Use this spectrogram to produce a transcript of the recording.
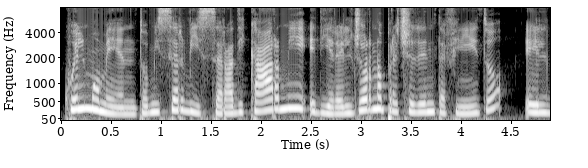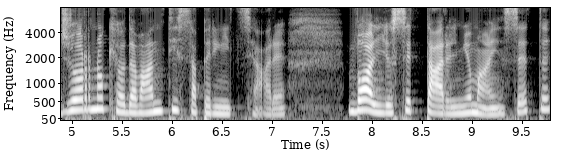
quel momento mi servisse a radicarmi e dire il giorno precedente è finito e il giorno che ho davanti sta per iniziare voglio settare il mio mindset,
